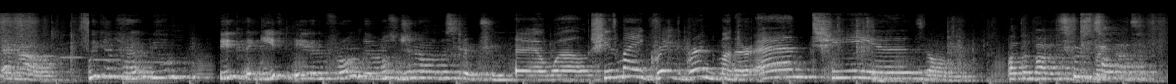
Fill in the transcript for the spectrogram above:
Good. We can help you pick a gift even from the most general description. Uh, well, she's my great grandmother and she is um, What about this Christmas?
